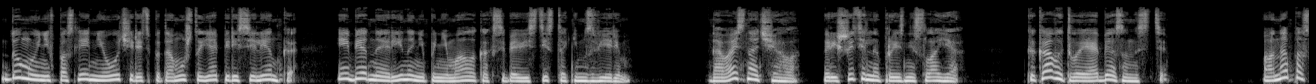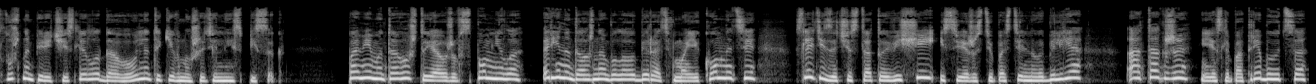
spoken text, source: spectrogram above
Думаю, не в последнюю очередь, потому что я переселенка, и бедная Рина не понимала, как себя вести с таким зверем. «Давай сначала», — решительно произнесла я. «Каковы твои обязанности?» Она послушно перечислила довольно-таки внушительный список. Помимо того, что я уже вспомнила, Рина должна была убирать в моей комнате, следить за чистотой вещей и свежестью постельного белья, а также, если потребуется,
